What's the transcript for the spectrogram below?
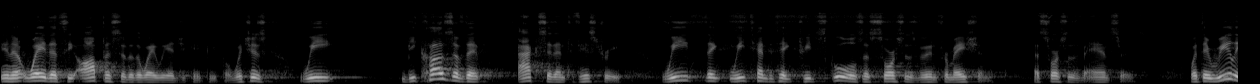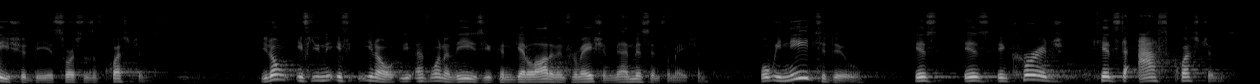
in a way that's the opposite of the way we educate people, which is we, because of the accident of history, we, think, we tend to take, treat schools as sources of information, as sources of answers. What they really should be is sources of questions. You don't, if you, if, you know, you have one of these, you can get a lot of information and misinformation. What we need to do is, is encourage kids to ask questions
